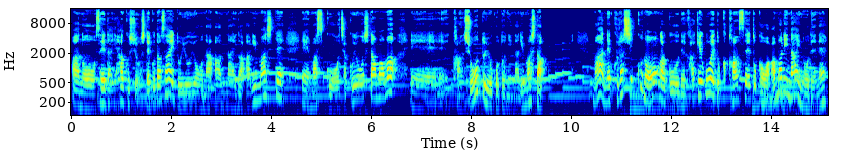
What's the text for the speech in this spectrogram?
あの、盛大に拍手をしてくださいというような案内がありまして、えー、マスクを着用したまま、えー、鑑賞ということになりました。まあね、クラシックの音楽で掛け声とか歓声とかはあまりないのでね、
